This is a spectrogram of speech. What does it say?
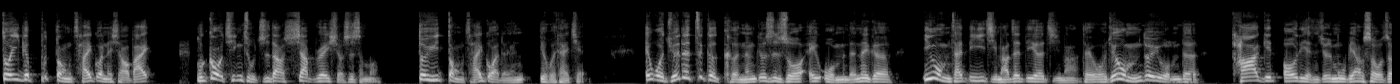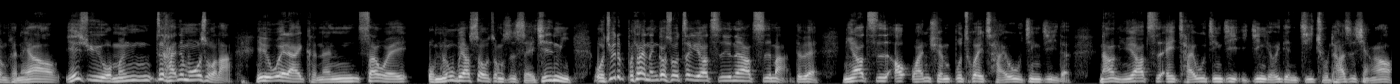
对一个不懂财管的小白，不够清楚知道 Sharpe ratio 是什么，对于懂财管的人又会太浅。哎，我觉得这个可能就是说，哎，我们的那个。因为我们才第一集嘛，这第二集嘛，对，我觉得我们对于我们的 target audience 就是目标受众，可能要，也许我们这还在摸索啦，因为未来可能稍微我们的目标受众是谁？其实你，我觉得不太能够说这个要吃那要吃嘛，对不对？你要吃哦，完全不会财务经济的，然后你又要吃哎，财务经济已经有一点基础，他是想要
